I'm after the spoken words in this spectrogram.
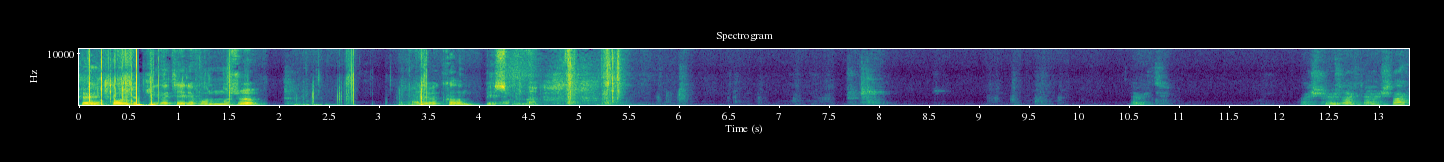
Şöyle koyduk yere telefonumuzu. Hadi bakalım. Bismillah. Evet. Başlıyoruz arkadaşlar.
